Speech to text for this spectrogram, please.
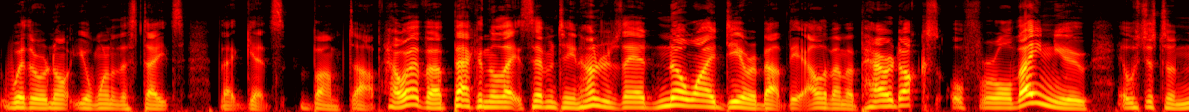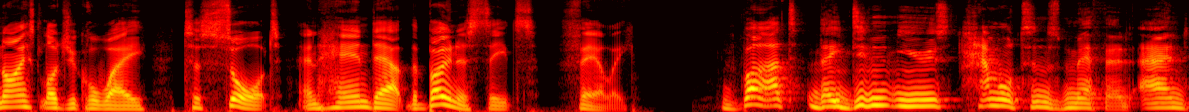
whether or not you're one of the states that gets bumped up. However, back in the late 1700s, they had no idea about the Alabama paradox, or for all they knew, it was just a nice logical way to sort and hand out the bonus seats fairly. But they didn't use Hamilton's method, and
